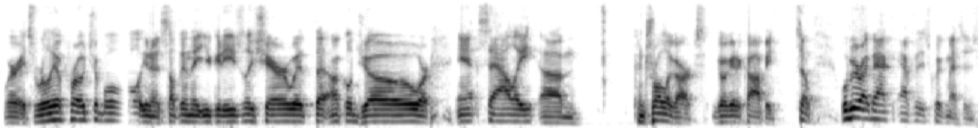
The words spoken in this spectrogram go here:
where it's really approachable. You know, it's something that you could easily share with uh, Uncle Joe or Aunt Sally. Um, Controligarchs. Go get a copy. So we'll be right back after this quick message.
